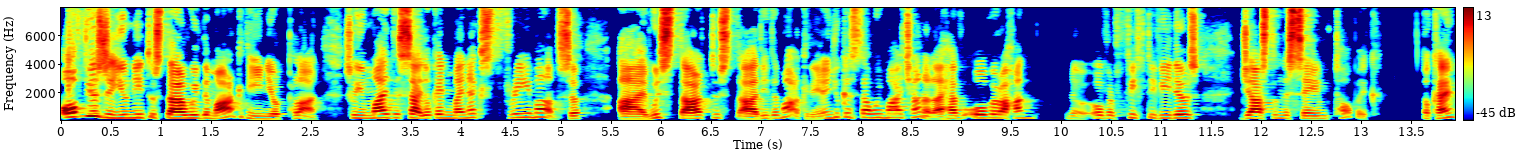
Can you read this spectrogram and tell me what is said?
obviously you need to start with the marketing in your plan. So you might decide, okay, in my next three months, uh, I will start to study the marketing. And you can start with my channel. I have over a hundred, no, over 50 videos just on the same topic. Okay?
